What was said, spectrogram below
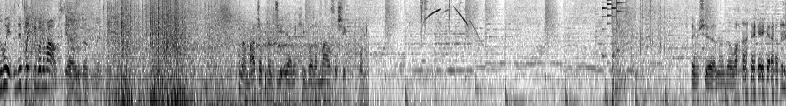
No, wait, does he play keyboard and mouse? Yeah, he doesn't. Mate. I can imagine playing GTA on a keyboard and mouse. That shit fucking. Shit, I'm not gonna lie. yeah.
